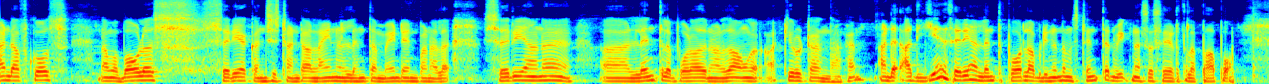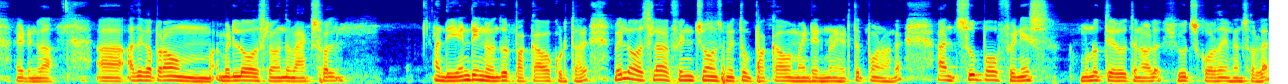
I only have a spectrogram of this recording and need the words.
அண்ட் அஃப்கோர்ஸ் நம்ம பவுலர்ஸ் சரியாக கன்சிஸ்டண்ட்டாக லைன் அண்ட் லென்த்தை மெயின்டைன் பண்ணலை. சரியான uh, லென்த்தில் போடாதனால தான் அவங்க அக்யூரேட்டாக இருந்தாங்க. அண்ட் அது ஏன் சரியான லென்த் போடல அப்படிங்கிறது நம்ம ஸ்ட்ரென்த் அண்ட் வீக்னஸஸ் இடத்துல பார்ப்போம். ரைட்டுங்களா அதுக்கப்புறம் மிடில் ஓவர்ஸில் வந்து மேக்ஸ்வெல். அந்த எண்டிங்கில் வந்து ஒரு பக்காவாக கொடுத்தாரு. மிடில் ஓவர்ஸில் ஃபின்ச்சும் ஸ்மித்தும் பக்காவாக மெயின்டைன் பண்ணி எடுத்துகிட்டு போனாங்க. அண்ட் சூப்பர் ஃபினிஷ் முந்நூற்றி எழுபத்தி நாலு ஹியூஜ் ஸ்கோர் தான் என்னன்னு சொல்ல.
